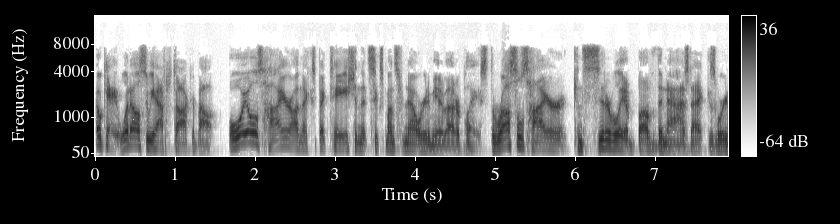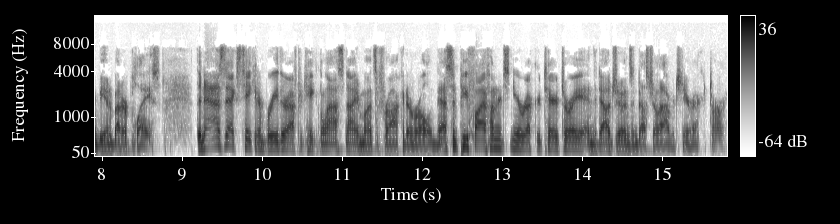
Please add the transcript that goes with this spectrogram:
Okay, what else do we have to talk about? Oil's higher on the expectation that six months from now we're going to be in a better place. The Russell's higher considerably above the NASDAQ because we're going to be in a better place. The NASDAQ's taking a breather after taking the last nine months of rocket and rolling. The S&P 500's near record territory and the Dow Jones Industrial Average near record territory.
